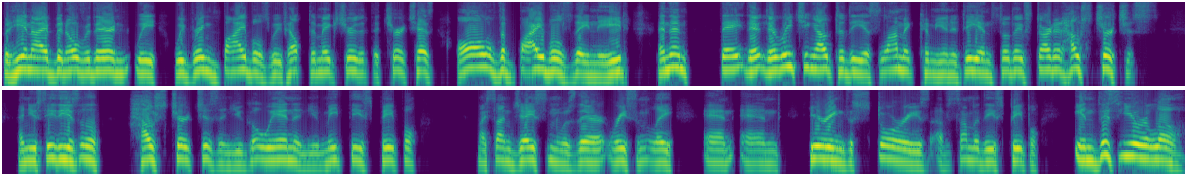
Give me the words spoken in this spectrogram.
But he and I have been over there and we we bring Bibles. We've helped to make sure that the church has all of the Bibles they need. And then they they're, they're reaching out to the Islamic community, and so they've started house churches. And you see these little house churches, and you go in and you meet these people. My son Jason was there recently, and and hearing the stories of some of these people in this year alone.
